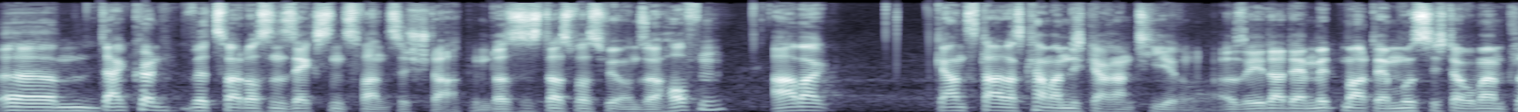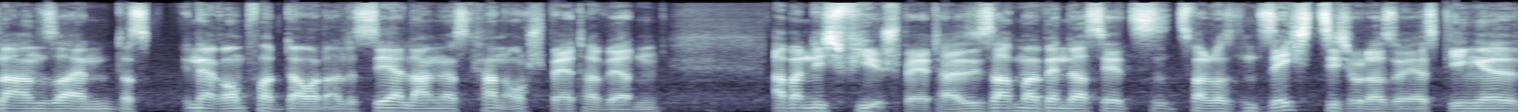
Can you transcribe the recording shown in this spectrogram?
ähm, dann könnten wir 2026 starten. Das ist das, was wir uns erhoffen. Aber ganz klar, das kann man nicht garantieren. Also jeder, der mitmacht, der muss sich darüber im Klaren sein, dass in der Raumfahrt dauert alles sehr lange, es kann auch später werden aber nicht viel später. Also ich sag mal, wenn das jetzt 2060 oder so erst ginge,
